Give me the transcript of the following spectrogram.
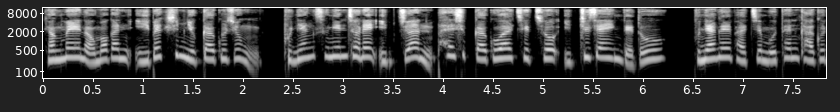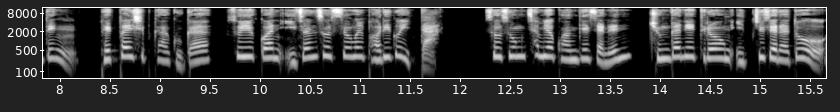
경매에 넘어간 216가구 중 분양 승인 전에 입주한 80가구와 최초 입주자인데도 분양을 받지 못한 가구 등 180가구가 소유권 이전 소송을 벌이고 있다. 소송 참여 관계자는 중간에 들어온 입주자라도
